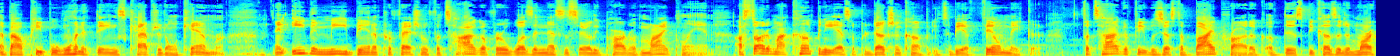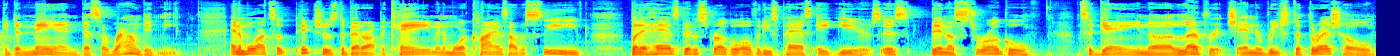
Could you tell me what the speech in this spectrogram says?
about people wanting things captured on camera. And even me being a professional photographer wasn't necessarily part of my plan. I started my company as a production company to be a filmmaker photography was just a byproduct of this because of the market demand that surrounded me. And the more I took pictures, the better I became and the more clients I received. But it has been a struggle over these past eight years. It's been a struggle to gain uh, leverage and to reach the threshold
